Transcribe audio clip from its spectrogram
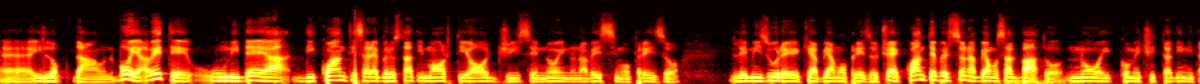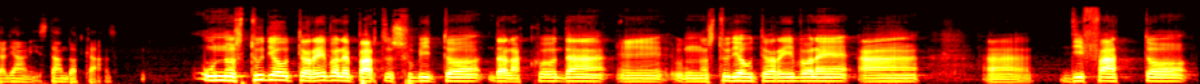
eh, il lockdown. Voi avete un'idea di quanti sarebbero stati morti oggi se noi non avessimo preso le misure che abbiamo preso, cioè quante persone abbiamo salvato noi come cittadini italiani stando a casa. Uno studio autorevole, parto subito dalla coda, eh, uno studio autorevole ha, ha di fatto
